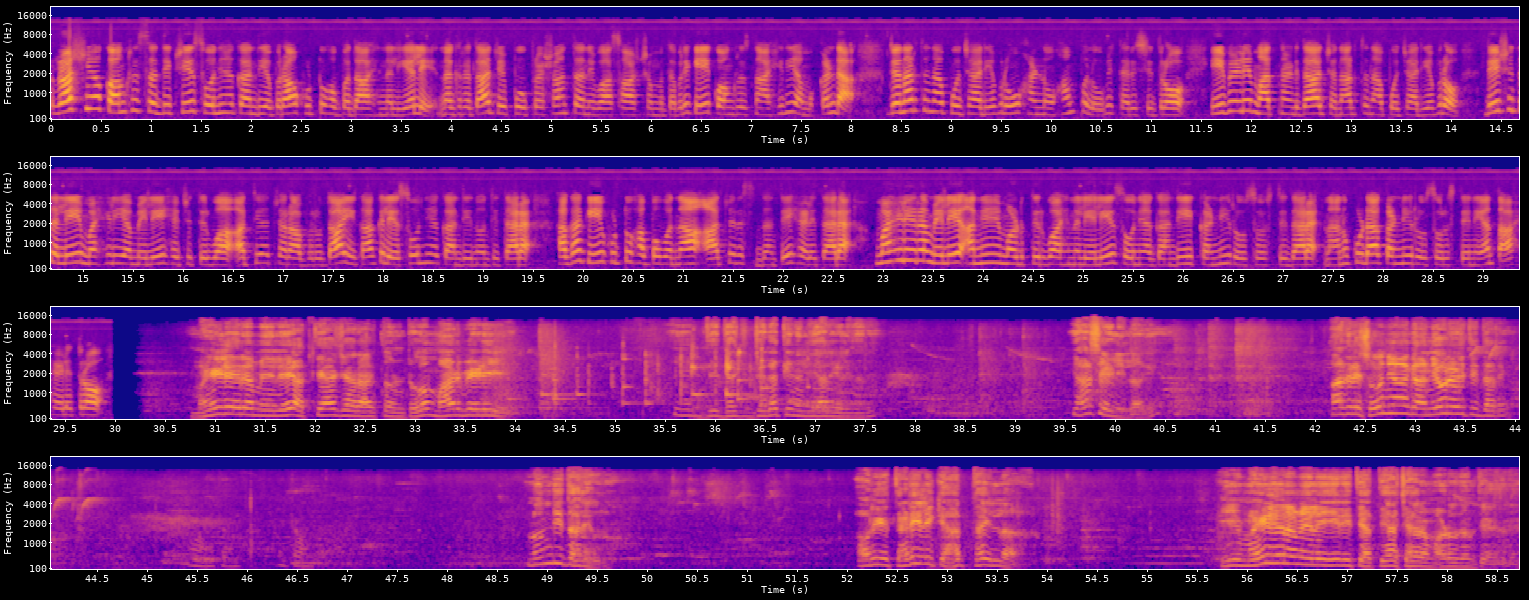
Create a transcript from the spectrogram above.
ರಾಷ್ಟ್ರೀಯ ಕಾಂಗ್ರೆಸ್ ಅಧ್ಯಕ್ಷೆ ಸೋನಿಯಾ ಗಾಂಧಿಯವರ ಹುಟ್ಟುಹಬ್ಬದ ಹಿನ್ನೆಲೆಯಲ್ಲಿ ನಗರದ ಜೆಪು ಪ್ರಶಾಂತ ನಿವಾಸ ಆಶ್ರಮದವರಿಗೆ ಕಾಂಗ್ರೆಸ್ನ ಹಿರಿಯ ಮುಖಂಡ ಜನಾರ್ದನ ಪೂಜಾರಿಯವರು ಹಣ್ಣು ಹಂಪಲು ವಿತರಿಸಿದ್ರು. ಈ ವೇಳೆ ಮಾತನಾಡಿದ ಜನಾರ್ದನ ಪೂಜಾರಿಯವರು ದೇಶದಲ್ಲಿ ಮಹಿಳೆಯ ಮೇಲೆ ಹೆಚ್ಚುತ್ತಿರುವ ಅತ್ಯಾಚಾರ ವಿರುದ್ಧ ಈಗಾಗಲೇ ಸೋನಿಯಾ ಗಾಂಧಿ ನೊಂದಿದ್ದಾರೆ. ಹಾಗಾಗಿ ಹುಟ್ಟುಹಬ್ಬವನ್ನ ಆಚರಿಸಿದಂತೆ ಹೇಳಿದ್ದಾರೆ. ಮಹಿಳೆಯರ ಮೇಲೆ ಅನ್ಯಾಯ ಮಾಡುತ್ತಿರುವ ಹಿನ್ನೆಲೆಯಲ್ಲಿ ಸೋನಿಯಾ ಗಾಂಧಿ ಕಣ್ಣೀರು ಸುರಿಸುತ್ತಿದ್ದಾರೆ. ನಾನು ಕೂಡ ಕಣ್ಣೀರು ಸುರಿಸ್ತೇನೆ ಅಂತ ಹೇಳಿದ್ರು. ಮಹಿಳೆಯರ ಮೇಲೆ ಅತ್ಯಾಚಾರ ಆಗ್ತಾ ಉಂಟು ಮಾಡಬೇಡಿ. ಈ ಜಗತ್ತಿನಲ್ಲಿ ಯಾರು ಹೇಳಿದ್ದಾರೆ? ಯಾರು ಸಹ ಹೇಳಿಲ್ಲ ಹಾಗೆ? ಆದರೆ ಸೋನಿಯಾ ಗಾಂಧಿಯವರು ಹೇಳ್ತಿದ್ದಾರೆ. ನೊಂದಿದ್ದಾರೆ ಅವರು ಅವರಿಗೆ ತಡೀಲಿಕ್ಕೆ ಆಗ್ತಾ ಇಲ್ಲ. ಈ ಮಹಿಳೆಯರ ಮೇಲೆ ಈ ರೀತಿ ಅತ್ಯಾಚಾರ ಮಾಡುವುದಂತ ಹೇಳಿದರೆ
